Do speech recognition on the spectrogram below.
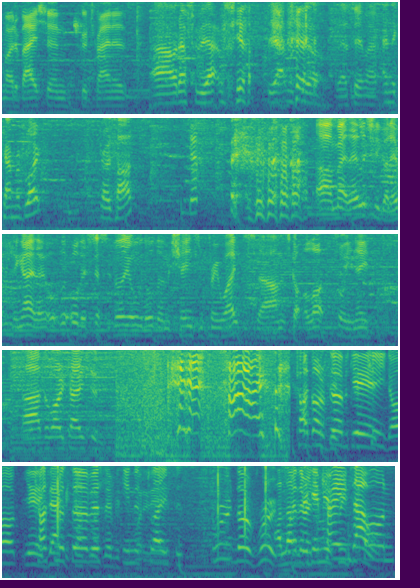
Good motivation, good trainers. Uh, I would have to be the atmosphere. The atmosphere. That's it, mate. and the camera bloke goes hard. Yep. Oh mate, they literally got everything, eh? They, all, all the accessibility, all, all the machines and free weights. Um, it's got a lot. That's all you need. Uh, the location. Hi. Customer service is key, dog. Yeah, customer, exactly. Customer service service in this place is through the roof. I love Whether it. They it's gave me a free towel. Fon,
